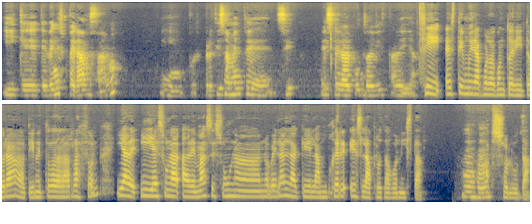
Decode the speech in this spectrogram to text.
y que te den esperanza, ¿no? Y pues precisamente sí, ese era el punto de vista de ella. Sí, estoy muy de acuerdo con tu editora, tiene toda la razón. Y, y es una, además es una novela en la que la mujer es la protagonista. Absoluta.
